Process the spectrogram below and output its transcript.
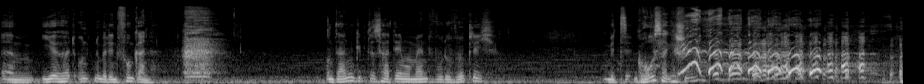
Ähm, ihr hört unten über den Funk an. Und dann gibt es halt den Moment, wo du wirklich mit großer Geschwindigkeit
